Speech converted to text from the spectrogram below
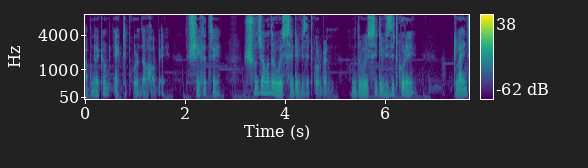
আপনার অ্যাকাউন্ট অ্যাক্টিভ করে দেওয়া হবে। তো সেক্ষেত্রে সোজা আমাদের ওয়েবসাইটে ভিজিট করবেন। আমাদের ওয়েবসাইটে ভিজিট করে ক্লায়েন্ট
